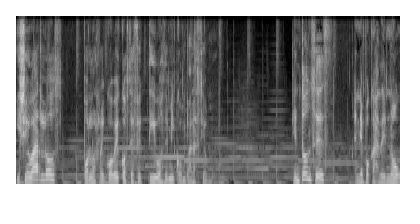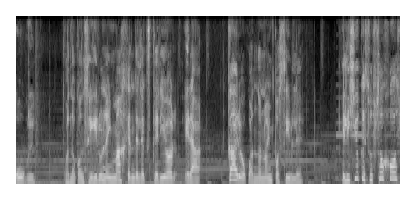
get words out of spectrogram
Y llevarlos por los recovecos efectivos de mi comparación. Entonces, en épocas de no Google, cuando conseguir una imagen del exterior era caro cuando no imposible, eligió que sus ojos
